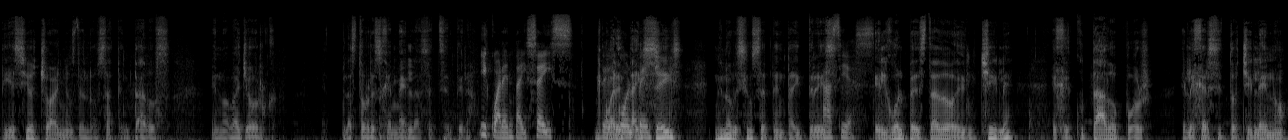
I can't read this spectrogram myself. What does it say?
18 años de los atentados en Nueva York, las Torres Gemelas, etcétera. y 46 El del golpe. en 46, 1973. Así es. El golpe de Estado en Chile, ejecutado por el ejército chileno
